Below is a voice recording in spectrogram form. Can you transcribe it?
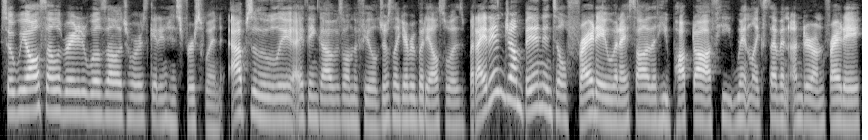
So we all celebrated Will Zalatoris getting his first win. Absolutely. I think I was on the field just like everybody else was. But I didn't jump in until Friday when I saw that he popped off. He went like seven under on Friday,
